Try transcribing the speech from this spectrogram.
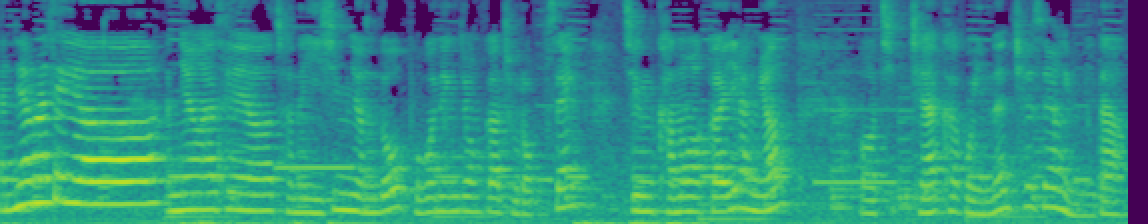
안녕하세요. 안녕하세요. 저는 20년도 보건행정과 졸업생, 지금 간호학과 1학년 어, 지- 재학하고 있는 최수영입니다.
